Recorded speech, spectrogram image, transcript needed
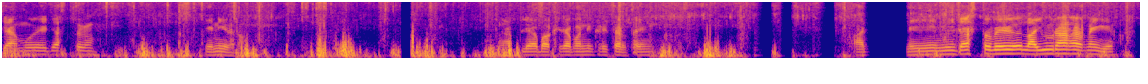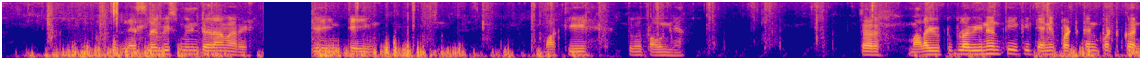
त्यामुळे जास्त हे नाही झालं आपल्या बाकीच्या पण इकडे चरताय. आणि मी जास्त वेळ लाईव्ह राहणार नाही आहे लेसला वीस मिनटं राहणार आहे. जे येईन ते येईन. बाकी तुम्ही पाहून घ्या. तर मला यूट्यूबला विनंती आहे की त्याने पटकन पटकन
